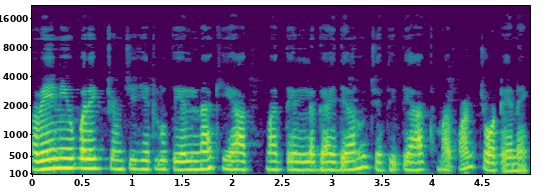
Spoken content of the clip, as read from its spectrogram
હવે એની ઉપર એક ચમચી જેટલું તેલ નાખી, હાથમાં તેલ લગાવી દેવાનું, જેથી તે હાથમાં પણ ચોટે નહીં.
